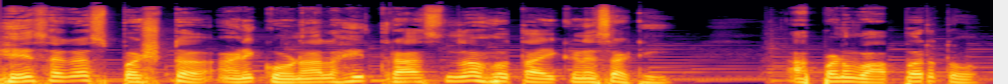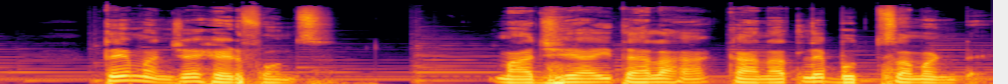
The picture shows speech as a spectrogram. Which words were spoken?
हे सगळं स्पष्ट आणि कोणालाही त्रास न होता ऐकण्यासाठी आपण वापरतो ते म्हणजे हेडफोन्स. माझी आई त्याला कानातले बुच्च म्हणते.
